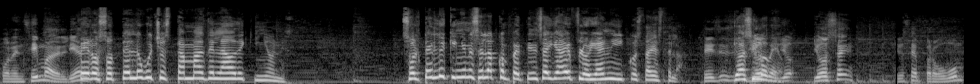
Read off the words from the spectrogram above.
por encima del diente. Pero Soteldo, Wicho, está más del lado de Quiñones. Soteldo y Quiñones es la competencia ya de Florian y Nico está de este lado. Sí, sí, sí, Yo así lo veo. Yo, yo sé, yo sé, pero hubo un,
